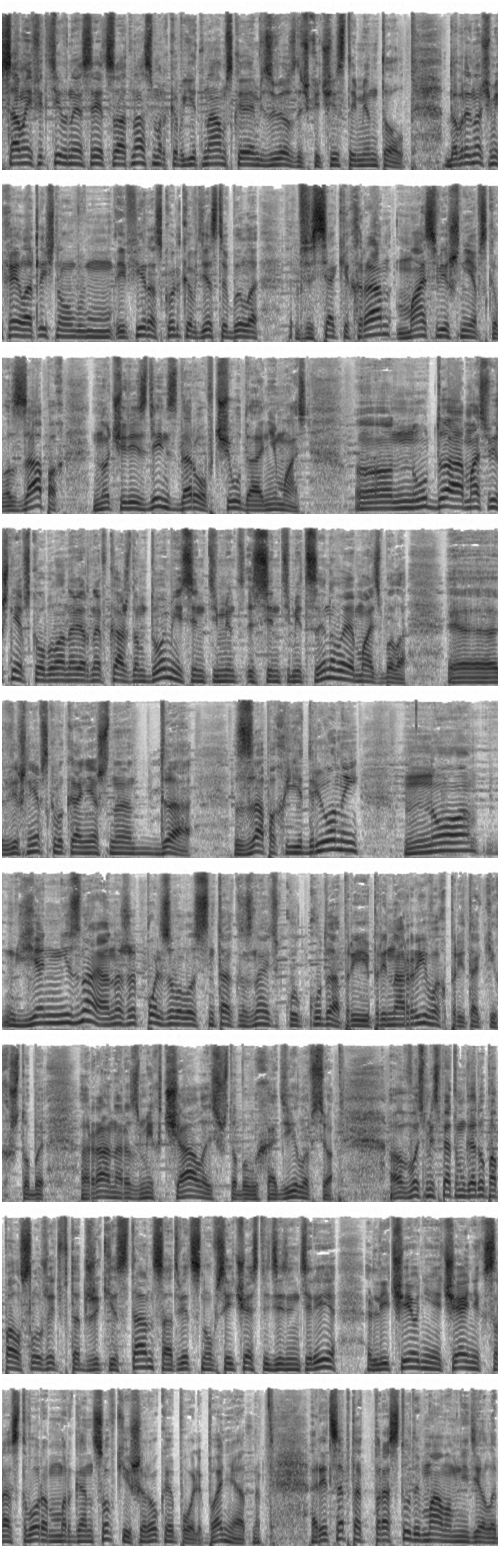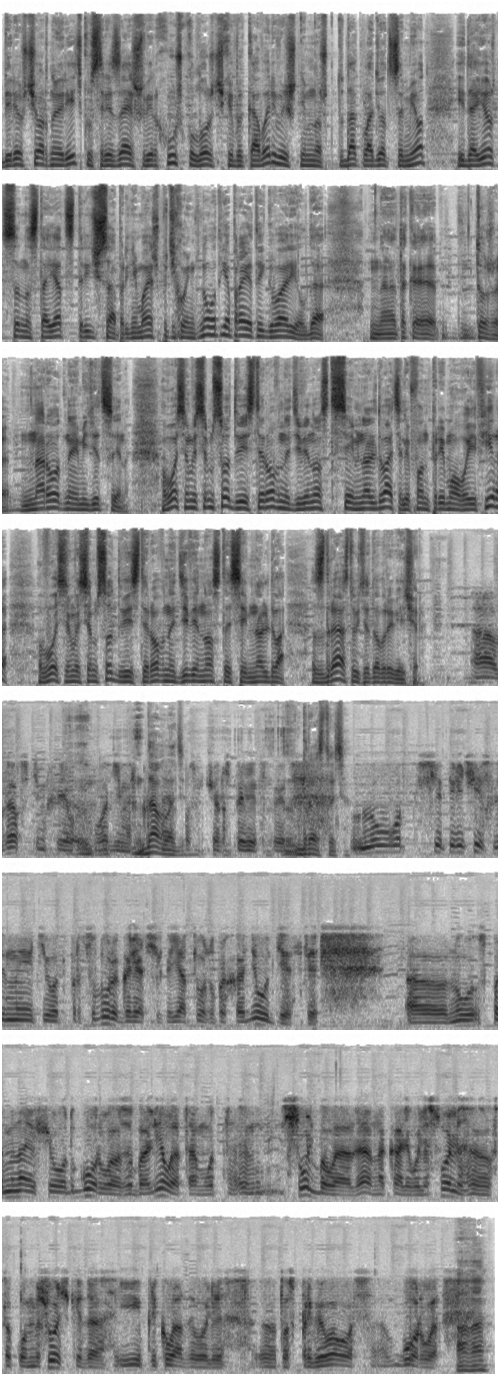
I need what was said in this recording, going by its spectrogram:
Самое эффективное средство от насморка – вьетнамская звездочка, чистый ментол. Доброй ночи, Михаил, отличного эфира. Сколько в детстве было всяких ран. Мазь Вишневского, запах, но через день здоров. Чудо, а не мазь. Э, ну да, мазь Вишневского была, наверное, в каждом доме. И сентими- сентимициновая мазь была. Э, Вишневского, конечно, да. Запах ядреный. Но я не знаю, она же пользовалась так, знаете, ку- куда? При, при нарывах, при таких, чтобы рана размягчалась, чтобы выходило все. В 85 году попал служить в Таджикистан. Соответственно, у всей части дизентерия лечение, чайник с раствором марганцовки и широкое поле. Понятно. Рецепт от простуды мамам не делала. Берешь черную редьку, срезаешь верхушку, ложечкой выковыриваешь немножко, туда кладется мед и дается настояться 3 часа. Принимаешь потихоньку. Ну вот я про это и говорил, да. А, Такая тоже народная медицина. 8 800 200 ровно 9702, телефон прямого эфира. 8 800 200 ровно 9702. Здравствуйте, добрый вечер. А, Здравствуйте, Михаил Владимир. Да, Владимир. еще раз приветствую. Здравствуйте. Ну, вот все перечисленные эти вот процедуры горячие я тоже проходил в детстве. А, Ну, вспоминаю еще вот горло заболело, там вот э, соль была, да, накаливали соль э, в таком мешочке, да, и прикладывали, э, то есть прибивалось горло Ага.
